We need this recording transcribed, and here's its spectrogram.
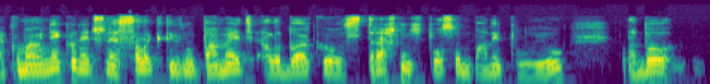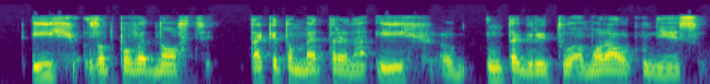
ako majú nekonečné selektívnu pamäť, alebo ako strašným spôsobom manipulujú, lebo ich zodpovednosť, takéto metre na ich um, integritu a morálku nie sú.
